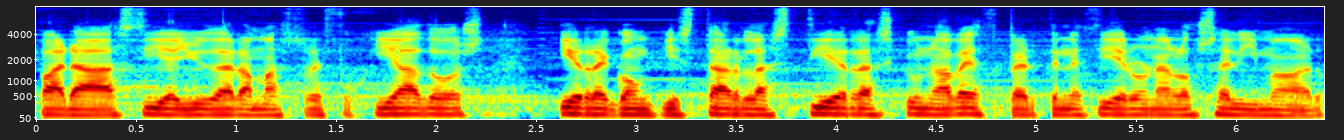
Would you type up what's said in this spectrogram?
para así ayudar a más refugiados y reconquistar las tierras que una vez pertenecieron a los Elimar.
